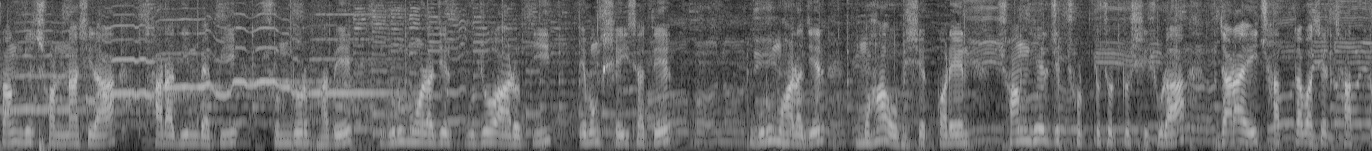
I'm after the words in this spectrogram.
সঙ্ঘের সন্ন্যাসীরা সারাদিন ব্যাপী সুন্দরভাবে গুরু মহারাজের পুজো, আরতি এবং সেই সাথে গুরু মহারাজের মহা অভিষেক করেন। সংঘের যে ছোট্ট ছোট্ট শিশুরা, যারা এই ছাত্রাবাসের ছাত্র,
